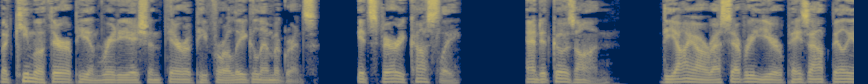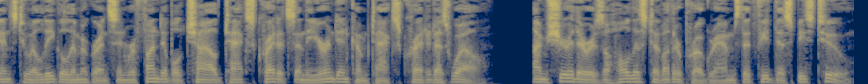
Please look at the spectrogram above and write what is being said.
but chemotherapy and radiation therapy for illegal immigrants. It's very costly. And it goes on. The IRS every year pays out billions to illegal immigrants in refundable child tax credits and the earned income tax credit as well. I'm sure there is a whole list of other programs that feed this beast too.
